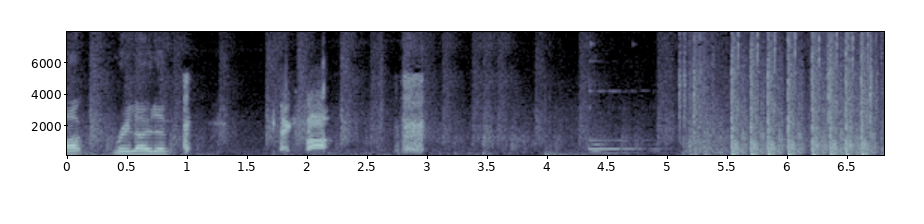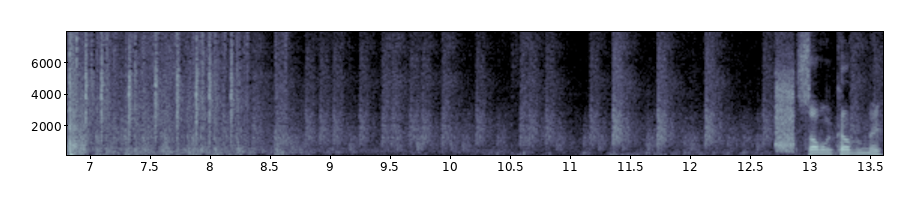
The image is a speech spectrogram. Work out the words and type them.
Fuck, reload him. Take fart. Someone cover me.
